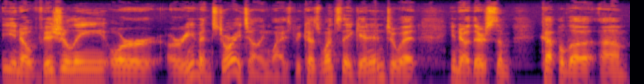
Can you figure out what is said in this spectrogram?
you know, visually or or even storytelling wise, because once they get into it, you know, there's some couple of um,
